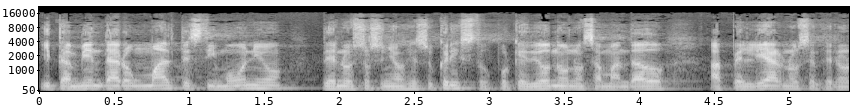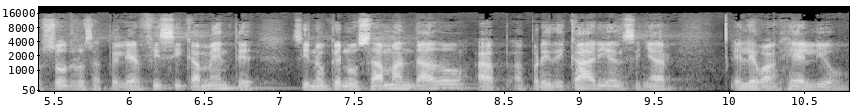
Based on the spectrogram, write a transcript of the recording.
y también dar un mal testimonio de nuestro Señor Jesucristo, porque Dios no nos ha mandado a pelearnos entre nosotros, a pelear físicamente, sino que nos ha mandado a, predicar y a enseñar el Evangelio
